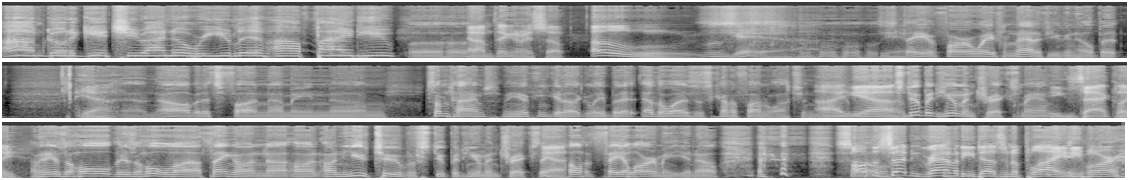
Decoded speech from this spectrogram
I'm going to get you. I know where you live. I'll find you. And I'm thinking to myself, oh, yeah. Stay far away from that if you can help it. Yeah. Uh, no, but it's fun. I mean, um, sometimes I mean it can get ugly, but it, otherwise it's kind of fun watching. Uh, yeah, Stupid human tricks, man. exactly. I mean, there's a whole there's a whole uh, thing on uh, on on YouTube of stupid human tricks. They Yeah. call it fail army, you know. so, All of a sudden, gravity doesn't apply anymore,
